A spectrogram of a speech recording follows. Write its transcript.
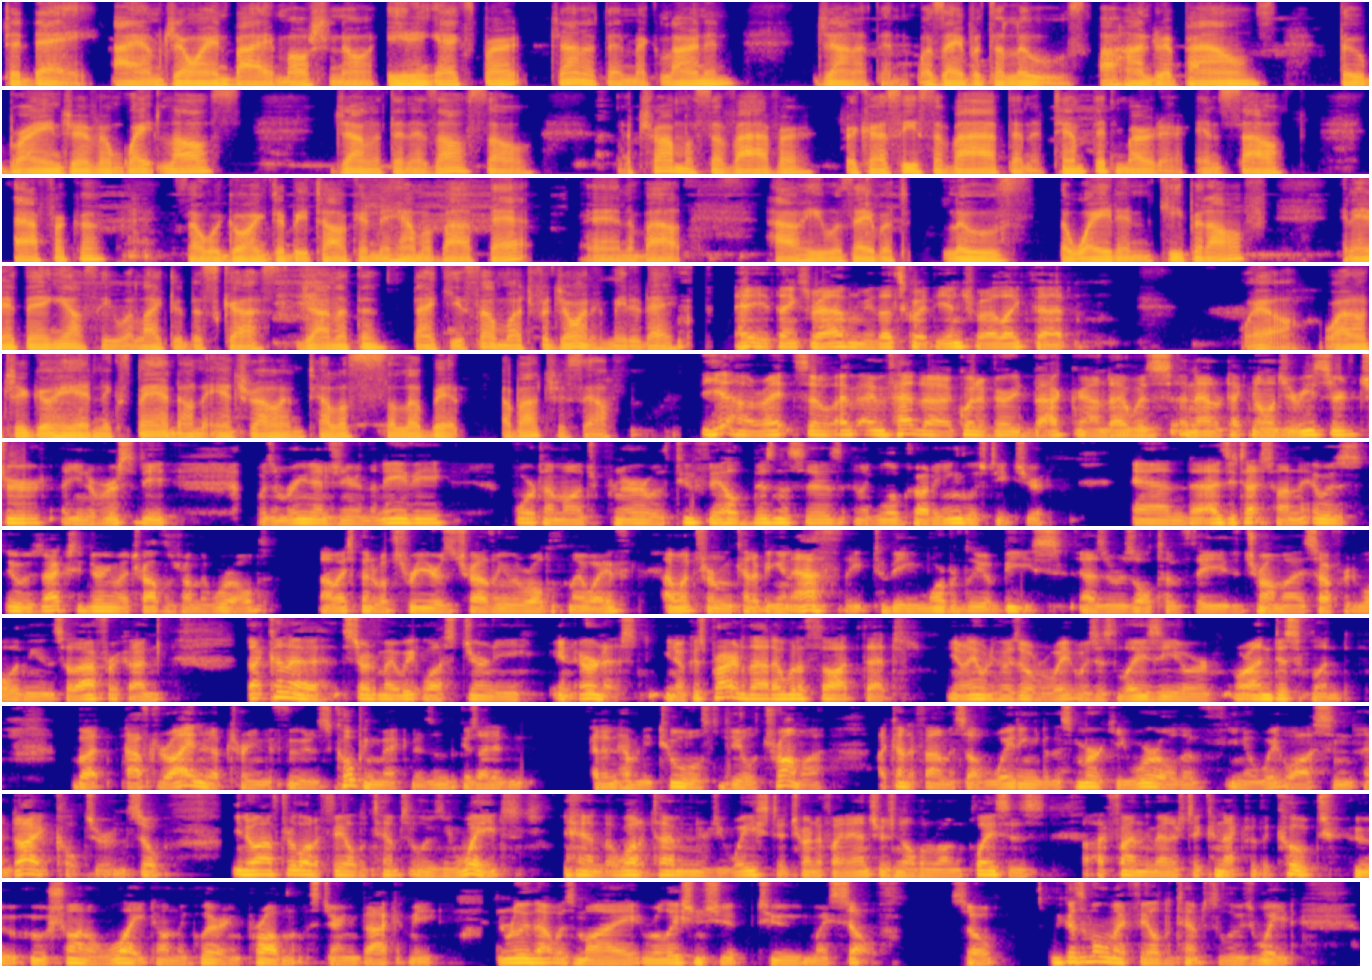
Today, I am joined by emotional eating expert Jonathan McLernan. Jonathan was able to lose 100 pounds through brain driven weight loss. Jonathan is also a trauma survivor because he survived an attempted murder in South Africa. So we're going to be talking to him about that and about how he was able to lose the weight and keep it off and anything else he would like to discuss. Jonathan, thank you so much for joining me today. Hey, thanks for having me. That's quite the intro. I like that. Well, why don't you go ahead and expand on the intro and tell us a little bit about yourself? Yeah, right. So I've, I've had a, quite a varied background. I was a nanotechnology researcher at university was a Marine engineer in the Navy, four time entrepreneur with two failed businesses, and a globetrotting English teacher. And uh, as you touched on, it was it was actually during my travels around the world. Um, I spent about three years traveling the world with my wife. I went from kind of being an athlete to being morbidly obese as a result of the, the trauma I suffered while living in South Africa. And that kind of started my weight loss journey in earnest, you know, because prior to that, I would have thought that, you know, anyone who was overweight was just lazy or, or undisciplined. But after I ended up turning to food as a coping mechanism because I didn't I didn't have any tools to deal with trauma, I kind of found myself wading into this murky world of, you know, weight loss and, and diet culture. And so, you know, after a lot of failed attempts at losing weight and a lot of time and energy wasted trying to find answers in all the wrong places, I finally managed to connect with a coach who, who shone a light on the glaring problem that was staring back at me. And really that was my relationship to myself. So because of all my failed attempts to lose weight,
